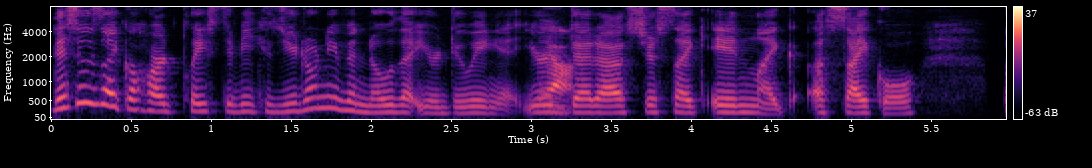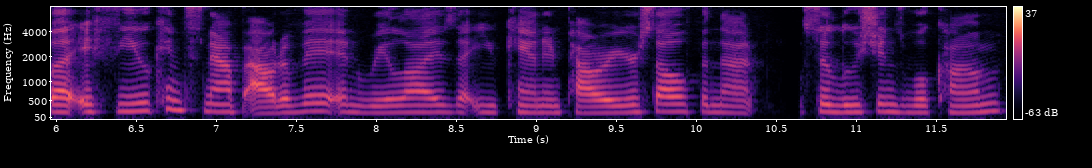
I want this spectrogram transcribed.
this is like a hard place to be because you don't even know that you're doing it. You're Yeah. dead ass just like in like a cycle. But if you can snap out of it and realize that you can empower yourself and that solutions will come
